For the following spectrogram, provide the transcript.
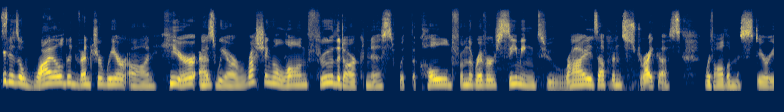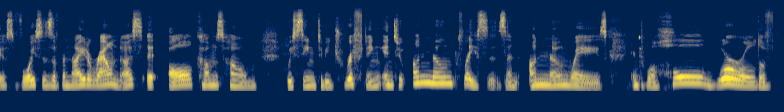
It is a wild adventure we are on, here as we are rushing along through the darkness, with the cold from the river seeming to rise up and strike us. With all the mysterious voices of the night around us, it all comes home. We seem to be drifting into unknown places and unknown ways, into a whole world of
